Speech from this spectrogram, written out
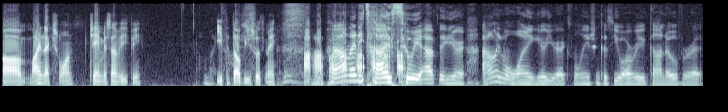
Um, my next one, Jameis MVP. Oh my Eat the. W's with me. Ah, How ah, many ah, times do we have to hear? I don't even want to hear your explanation because you already gone over it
